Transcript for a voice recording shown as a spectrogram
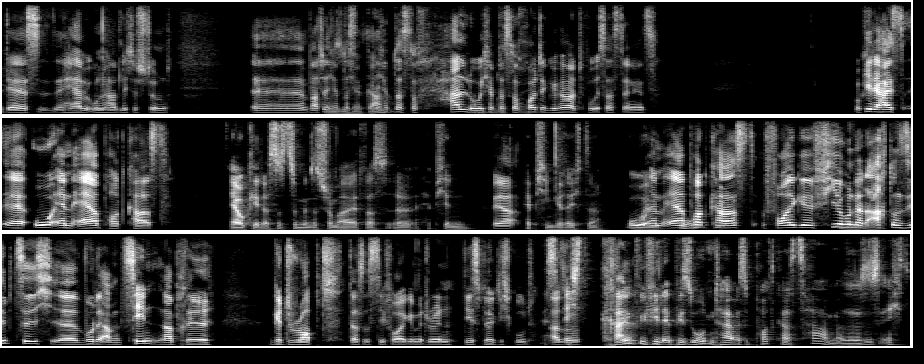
Der ist herbe unhandlich, das stimmt. Äh, warte, ich habe das, ich hab das doch. Hallo, ich habe das doch heute gehört. Wo ist das denn jetzt? Okay, der heißt äh, OMR Podcast. Ja, okay, das ist zumindest schon mal etwas äh, Häppchen, ja. Häppchengerechter. OMR Podcast, Folge 478, äh, wurde am 10. April gedroppt. Das ist die Folge mit Rin. Die ist wirklich gut. Es ist also, echt krank, ja. wie viele Episoden teilweise Podcasts haben. Also, das ist echt,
